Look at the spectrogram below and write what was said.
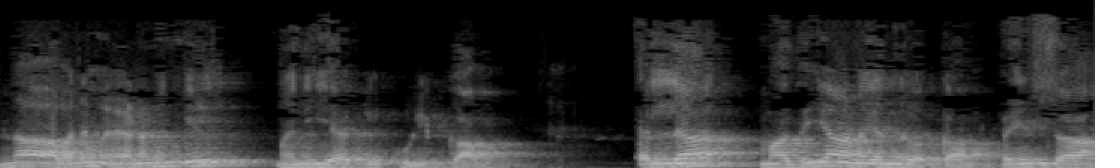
എന്നാൽ അവന് വേണമെങ്കിൽ മനിയാക്കി കുളിക്കാം. എല്ലാ മതിയാണ് എന്ന് വെക്കാം. ഷാ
